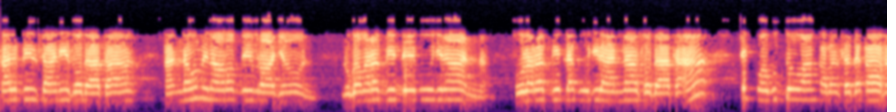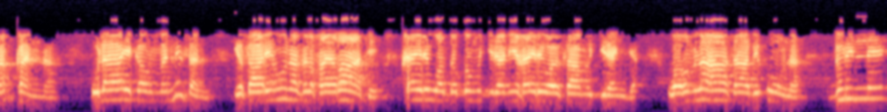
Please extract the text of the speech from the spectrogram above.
قلب ثاني صداتا أنهم إلى ربهم راجعون نقام ربي ديبو جران فول ربي دقو جران صداتا تقوى قدو وان قبن صدقا كن أولئك هم النسان يصارعون في الخيرات خير والضب مجراني خير والسام مجرانجا وهم لها سابقون در اللي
